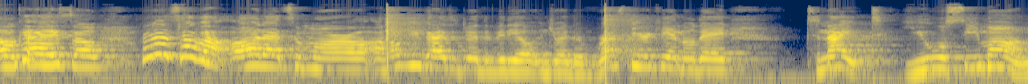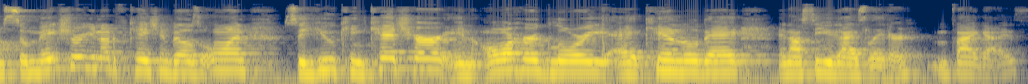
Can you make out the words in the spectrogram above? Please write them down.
Okay, so we're going to talk about all that tomorrow. I hope you guys enjoyed the video. Enjoy the rest of your candle day. Tonight, you will see mom. So make sure your notification bell's on so you can catch her in all her glory at Candle Day. And I'll see you guys later. Bye, guys.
